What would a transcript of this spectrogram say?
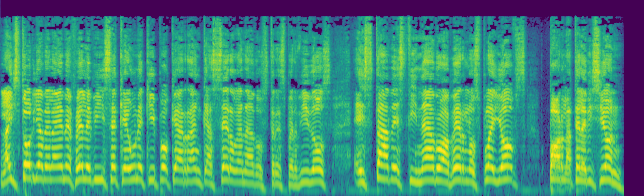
La historia de la NFL dice que un equipo que arranca cero ganados, tres perdidos, está destinado a ver los playoffs por la televisión.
